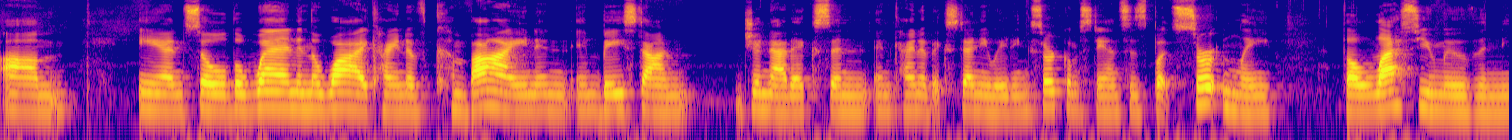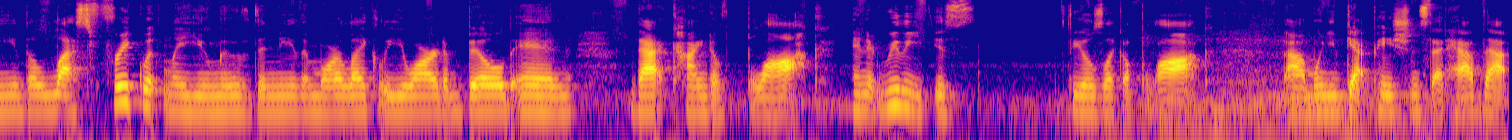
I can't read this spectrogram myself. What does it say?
Um, and so the when and the why kind of combine and, and based on genetics and, and kind of extenuating circumstances, but certainly the less you move the knee, the less frequently you move the knee, the more likely you are to build in that kind of block. And it really is feels like a block um, when you get patients that have that.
